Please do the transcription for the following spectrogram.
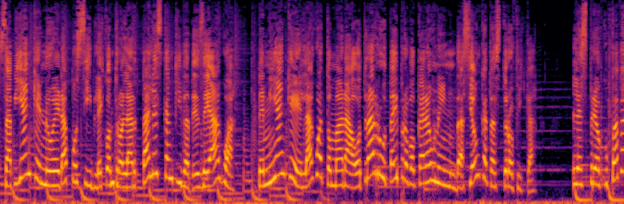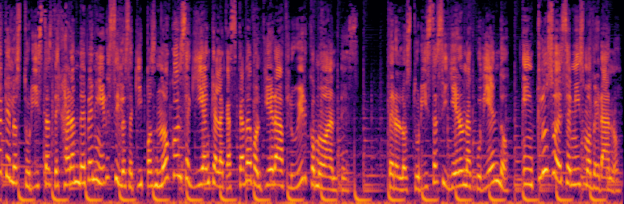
Sabían que no era posible controlar tales cantidades de agua, Temían que el agua tomara otra ruta y provocara una inundación catastrófica. Les preocupaba que los turistas dejaran de venir si los equipos no conseguían que la cascada volviera a fluir como antes. Pero los turistas siguieron acudiendo, incluso ese mismo verano,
